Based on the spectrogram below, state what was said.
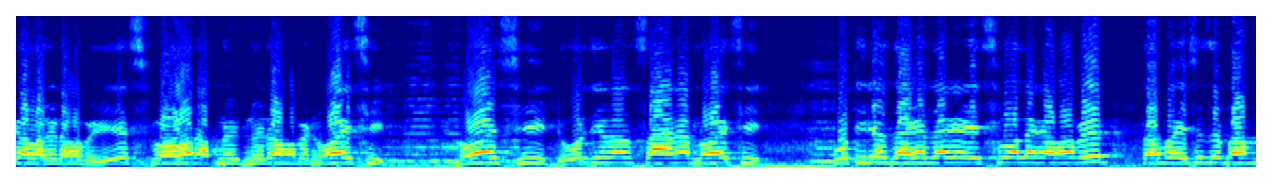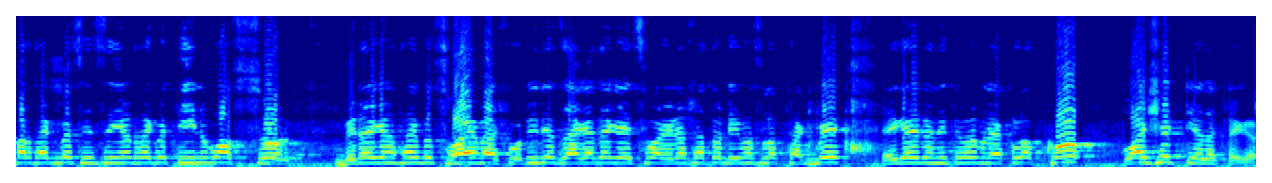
কালার এটা হবে এস পাওয়ার আপনার এটা হবে নয় সিট নয় সিট অরিজিনাল চায়না নয় সিট প্রতিটা জায়গায় জায়গায় এস পাওয়ার লেখা হবে। তারপর এসে যে বাম্পার থাকবে সিসি থাকবে, তিন বছর। ব্যাটারি গান থাকবে ছয় মাস। প্রতিটা জায়গায় জায়গায় এস ওয়াল এটার সাথে ডিমাস লাভ থাকবে। এই গাড়িটা নিতে পারবেন এক লক্ষ পঁয়ষট্টি হাজার টাকা।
